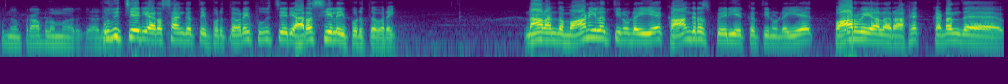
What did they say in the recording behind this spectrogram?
கொஞ்சம் ப்ராப்ளமாக இருக்குது புதுச்சேரி அரசாங்கத்தை பொறுத்தவரை புதுச்சேரி அரசியலை பொறுத்தவரை நான் அந்த மாநிலத்தினுடைய காங்கிரஸ் பேரியக்கத்தினுடைய பார்வையாளராக கடந்த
